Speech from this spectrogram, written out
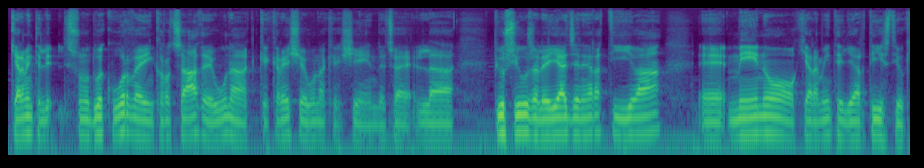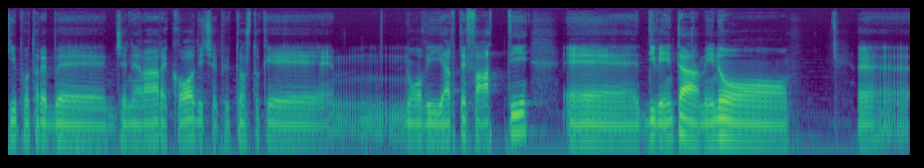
chiaramente le, sono due curve incrociate, una che cresce e una che scende, cioè la, più si usa l'IA generativa, eh, meno chiaramente gli artisti o chi potrebbe generare codice piuttosto che mh, mm, nuovi artefatti eh, diventa meno eh,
